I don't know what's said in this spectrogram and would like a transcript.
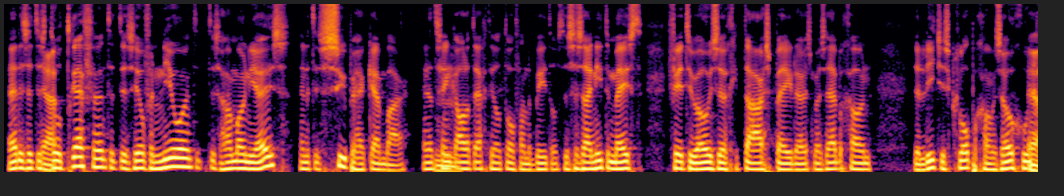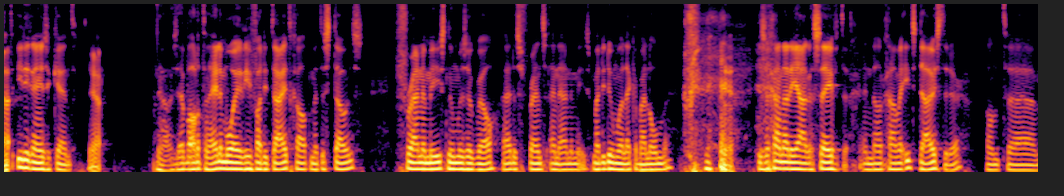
Hè, dus het is Ja. doeltreffend, het is heel vernieuwend, het is harmonieus en het is super herkenbaar. En dat vind ik Mm. altijd echt heel tof aan de Beatles. Dus ze zijn niet de meest virtuoze gitaarspelers, maar ze hebben gewoon... De liedjes kloppen gewoon zo goed Ja. dat iedereen ze kent. Ja. Nou, ze hebben altijd een hele mooie rivaliteit gehad met de Stones. Frenemies noemen ze ook wel. Hè? Dus friends and enemies. Maar die doen we lekker bij Londen. Dus we gaan naar de jaren 70. En dan gaan we iets duisterder. Want ehm,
